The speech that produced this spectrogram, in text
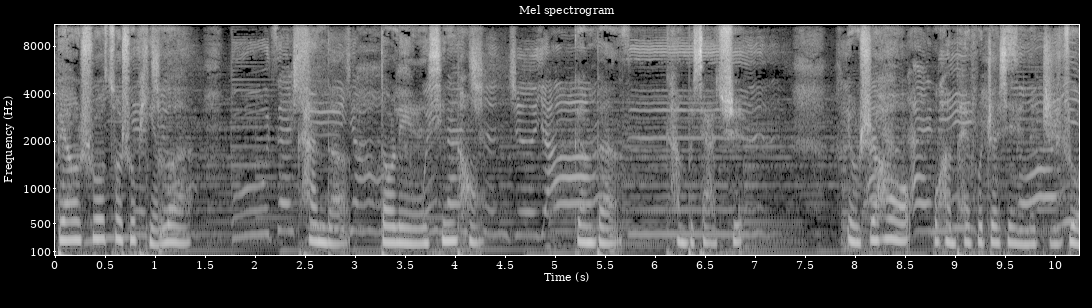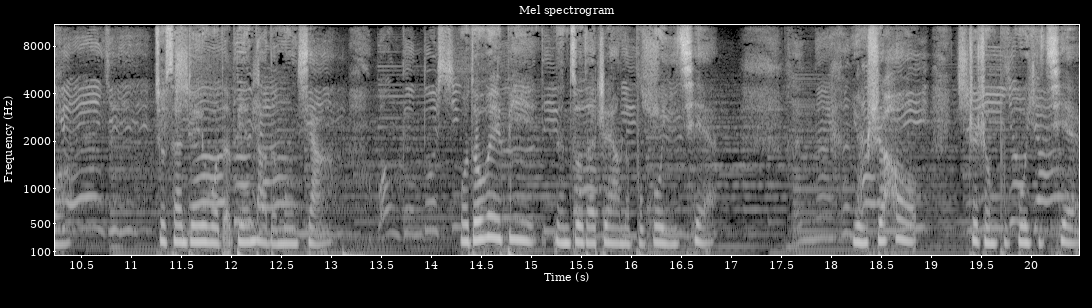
不要说做出评论，看的都令人心痛，根本看不下去。有时候我很佩服这些人的执着，就算对于我的编导的梦想，我都未必能做到这样的不顾一切。有时候，这种不顾一切，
